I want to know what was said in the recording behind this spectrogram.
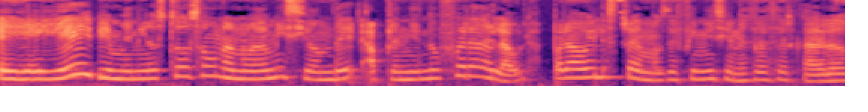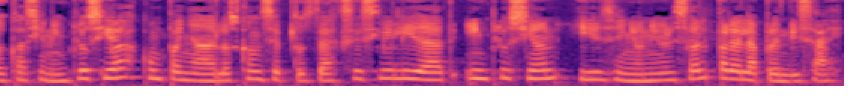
Hey, hey, hey, bienvenidos todos a una nueva emisión de Aprendiendo fuera del aula. Para hoy les traemos definiciones acerca de la educación inclusiva acompañada de los conceptos de accesibilidad, inclusión y diseño universal para el aprendizaje,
